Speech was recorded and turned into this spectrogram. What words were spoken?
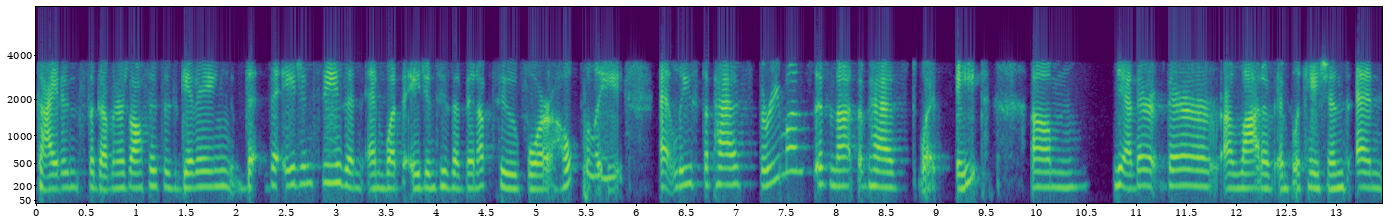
guidance the governor's office is giving the, the agencies and, and what the agencies have been up to for hopefully at least the past three months, if not the past what eight. Um, yeah, there there are a lot of implications. And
